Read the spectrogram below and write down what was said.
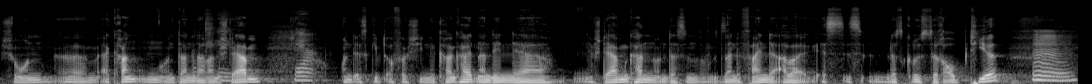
schon ähm, erkranken und dann okay. daran sterben. Ja. Und es gibt auch verschiedene Krankheiten, an denen er sterben kann und das sind seine Feinde, aber es ist das größte Raubtier, mhm.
